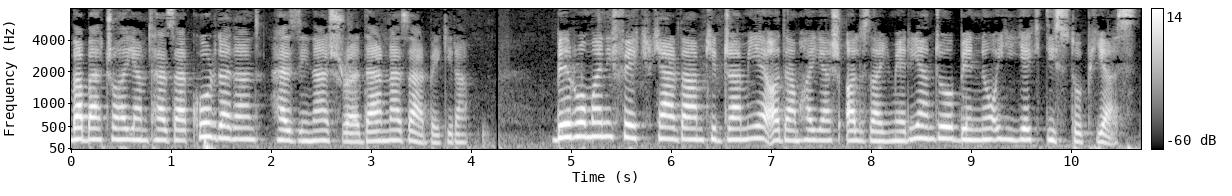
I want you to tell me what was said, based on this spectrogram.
و بچه هایم تذکر دادند هزینهش را در نظر بگیرم. به رومانی فکر کردم که جمعی آدمهایش آلزایمری و به نوعی یک دیستوپی است.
